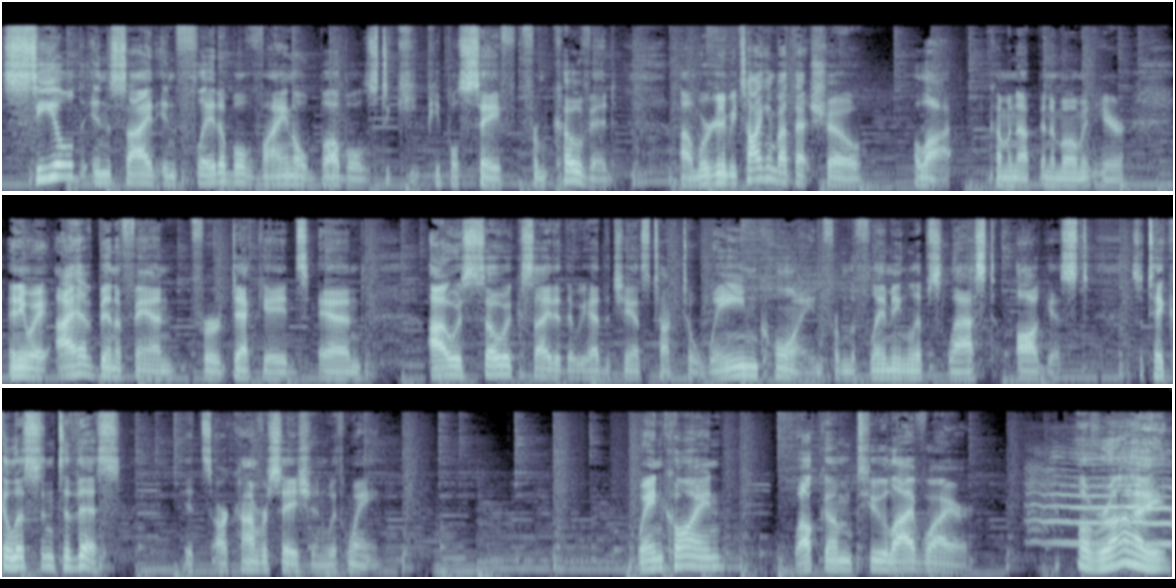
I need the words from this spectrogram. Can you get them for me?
sealed inside inflatable vinyl bubbles to keep people safe from COVID. Um, we're going to be talking about that show a lot coming up in a moment here. Anyway, I have been a fan for decades, and I was so excited that we had the chance to talk to Wayne Coyne from the Flaming Lips last August. So take a listen to this. It's our conversation with Wayne. Wayne Coyne, welcome to Livewire. All right.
